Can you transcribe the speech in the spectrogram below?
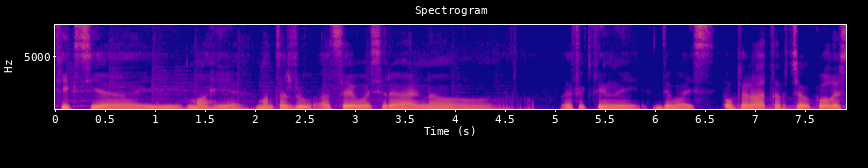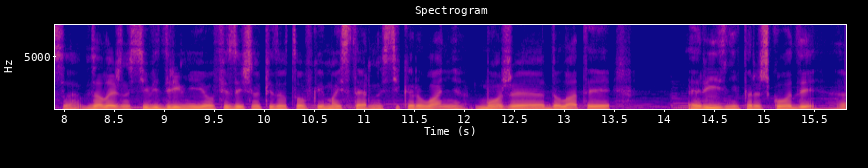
фікція і магія монтажу, а це ось реально ефективний девайс. Оператор цього колеса, в залежності від рівня його фізичної підготовки і майстерності керування, може долати різні перешкоди е,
